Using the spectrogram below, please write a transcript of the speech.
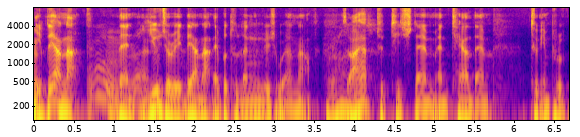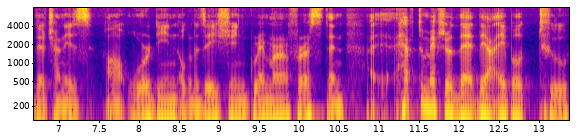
if they are not, then right. usually they are not able to learn English well enough. So I have to teach them and tell them to improve their Chinese uh, wording, organization, grammar first, and I have to make sure that they are able to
